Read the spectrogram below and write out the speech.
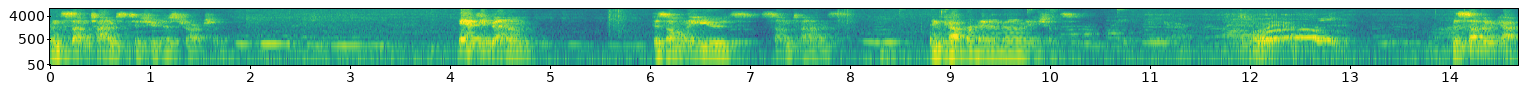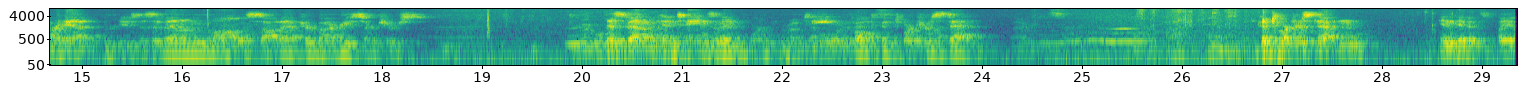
and sometimes tissue destruction. Antivenom is only used sometimes in copperhead envenomations. Oh, yeah. The southern copperhead produces a venom long sought after by researchers. This venom contains an important protein called contortrostatin. Contortristatin inhibits platelet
